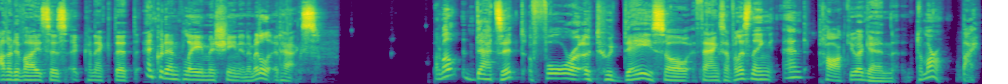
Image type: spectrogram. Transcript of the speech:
other devices uh, connected and could then play machine in the middle attacks. But well, that's it for uh, today. So thanks for listening and talk to you again tomorrow. Bye.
